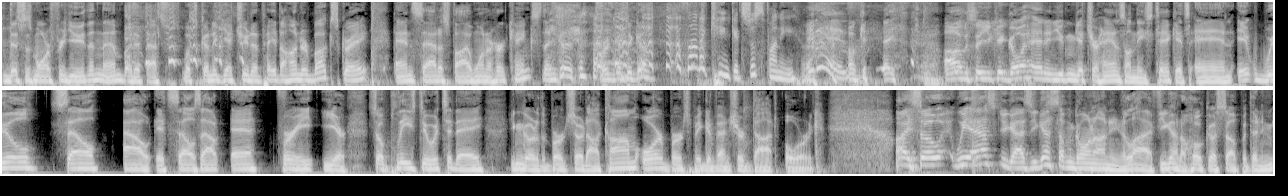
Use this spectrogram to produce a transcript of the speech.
this is more for you than them. But if that's what's going to get you to pay the hundred bucks, great, and satisfy one of her kinks, then good. We're good to go. it's not a kink, it's just funny. It is. Okay. Um, so you can go ahead and you can get your hands on these tickets, and it will sell out. It sells out every year. So please do it today. You can go to thebertshow.com or bertsbigadventure.org. All right. So we asked you guys, you got something going on in your life. You got to hook us up with an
